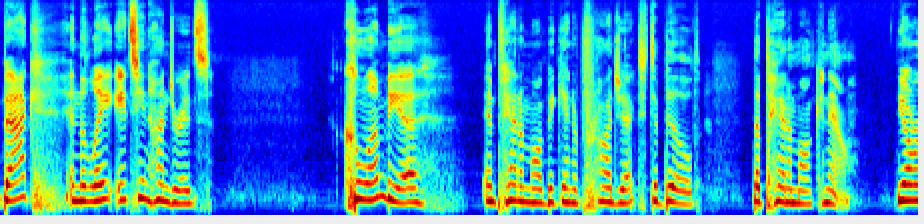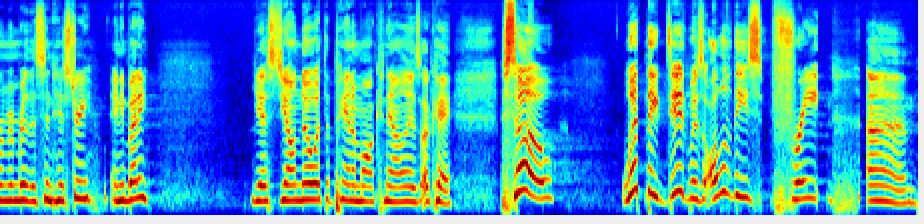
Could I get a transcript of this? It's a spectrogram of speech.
back in the late 1800s, Colombia and Panama began a project to build the Panama Canal. Y'all remember this in history? Anybody? Yes, y'all know what the Panama Canal is? Okay. So, what they did was all of these freight um,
